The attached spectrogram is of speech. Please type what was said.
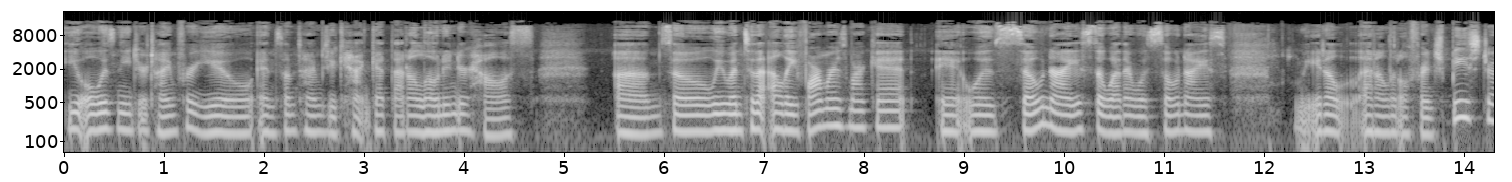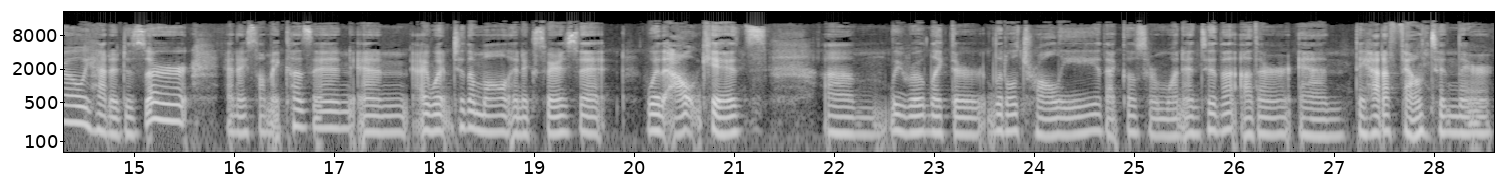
you always need your time for you and sometimes you can't get that alone in your house. Um, so we went to the LA Farmers Market. It was so nice. The weather was so nice. We ate a, at a little French bistro. We had a dessert, and I saw my cousin. And I went to the mall and experienced it without kids. Um, we rode like their little trolley that goes from one end to the other, and they had a fountain there.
